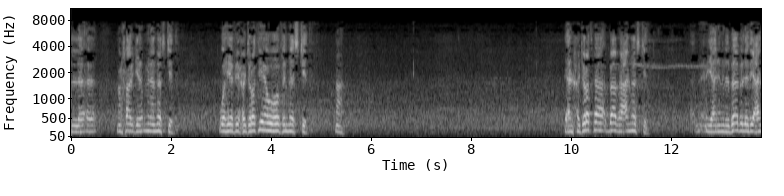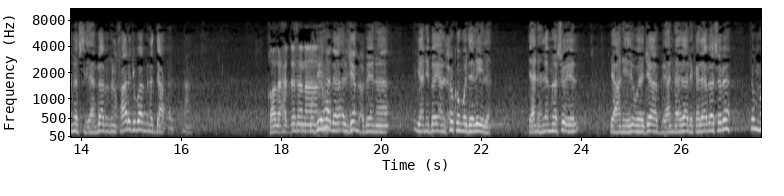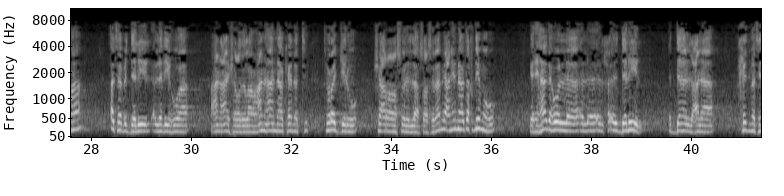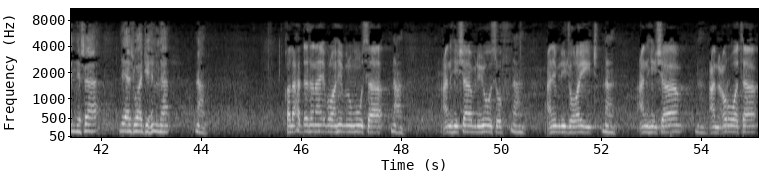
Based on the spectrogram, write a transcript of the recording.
من خارج من المسجد. وهي في حجرتها وهو في المسجد. نعم. يعني حجرتها بابها على المسجد. يعني من الباب الذي على المسجد يعني باب من الخارج وباب من الداخل. نعم. قال حدثنا وفي هذا الجمع بين يعني بيان الحكم ودليله. لأنه لما سئل يعني وجاب بأن ذلك لا بأس به ثم أتى بالدليل الذي هو عن عائشة رضي الله عنها أنها كانت ترجل شعر رسول الله صلى الله عليه وسلم يعني أنها تخدمه. يعني هذا هو الدليل الدال على خدمة النساء لأزواجهن. نعم. قال حدثنا إبراهيم بن موسى نعم. عن هشام بن يوسف نعم. عن ابن جريج نعم. عن هشام عن عروة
